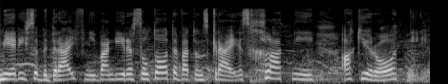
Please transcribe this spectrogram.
mediese bedryf nie want die resultate wat ons kry is glad nie akkuraat nie.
